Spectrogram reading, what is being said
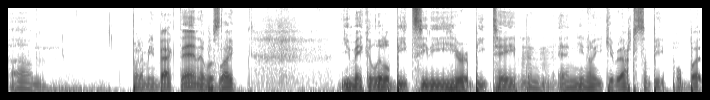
um, but I mean back then it was like you make a little beat CD or a beat tape, and Mhm. and you know you give it out to some people, but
